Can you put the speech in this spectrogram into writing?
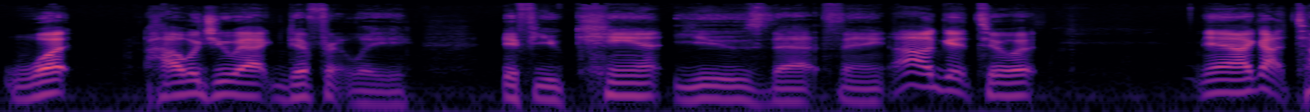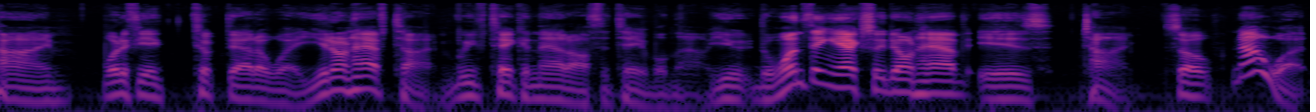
What? How would you act differently if you can't use that thing? I'll get to it. Yeah, I got time. What if you took that away? You don't have time. We've taken that off the table now. You the one thing you actually don't have is time. So now what?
